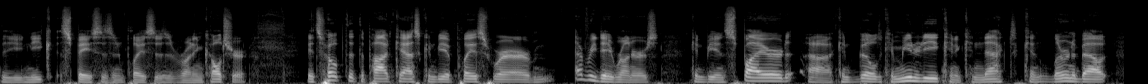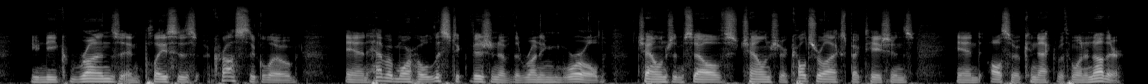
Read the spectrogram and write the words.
the unique spaces and places of running culture. It's hoped that the podcast can be a place where everyday runners can be inspired, uh, can build community, can connect, can learn about unique runs and places across the globe, and have a more holistic vision of the running world, challenge themselves, challenge their cultural expectations, and also connect with one another.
